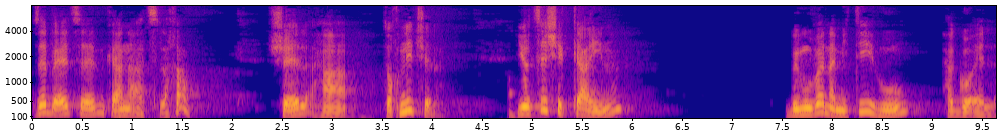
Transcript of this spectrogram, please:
זה בעצם כאן ההצלחה של התוכנית שלה. יוצא שקין במובן אמיתי הוא הגואל.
